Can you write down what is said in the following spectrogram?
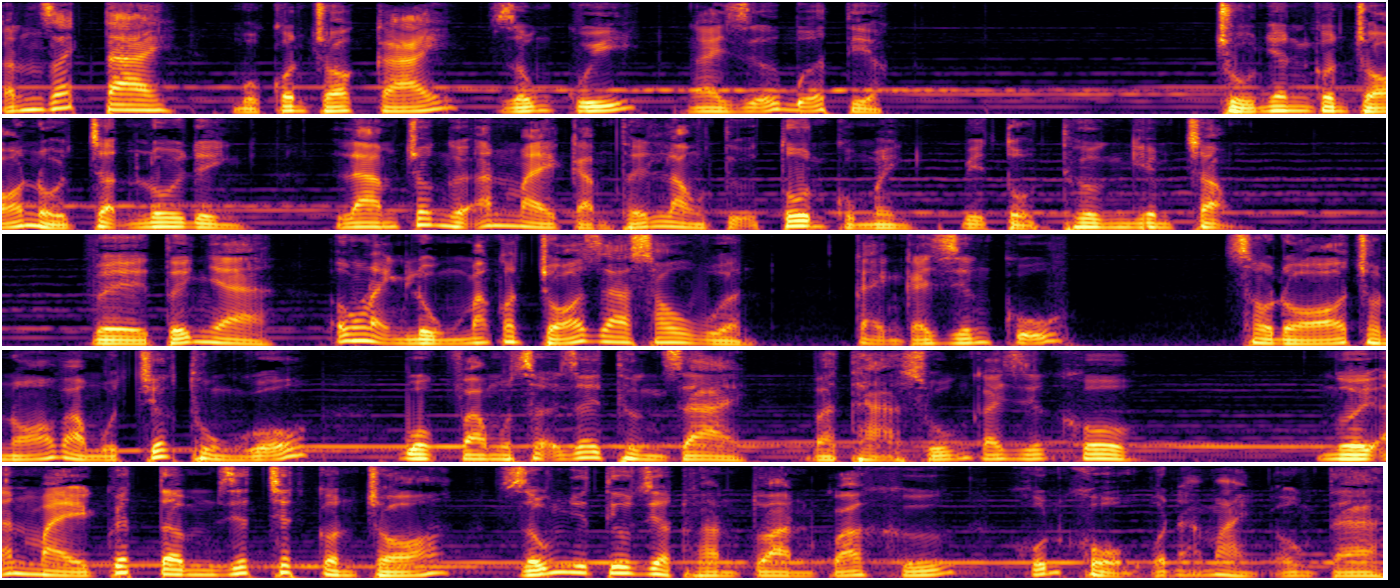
cắn rách tai một con chó cái giống quý ngay giữa bữa tiệc. Chủ nhân con chó nổi trận lôi đình làm cho người ăn mày cảm thấy lòng tự tôn của mình bị tổn thương nghiêm trọng. Về tới nhà, ông lạnh lùng mang con chó ra sau vườn, cạnh cái giếng cũ. Sau đó cho nó vào một chiếc thùng gỗ, buộc vào một sợi dây thừng dài và thả xuống cái giếng khô. Người ăn mày quyết tâm giết chết con chó, giống như tiêu diệt hoàn toàn quá khứ khốn khổ vẫn ám ảnh ông ta.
